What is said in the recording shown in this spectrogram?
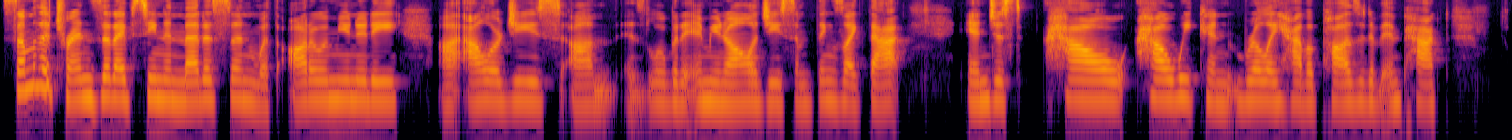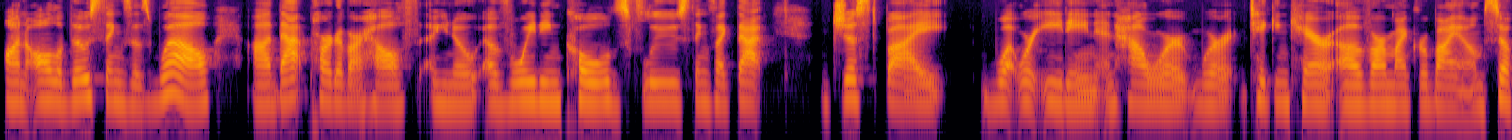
some of the trends that I've seen in medicine with autoimmunity, uh, allergies, um, a little bit of immunology, some things like that, and just how how we can really have a positive impact on all of those things as well uh, that part of our health you know avoiding colds flus things like that just by what we're eating and how we're we're taking care of our microbiome. So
